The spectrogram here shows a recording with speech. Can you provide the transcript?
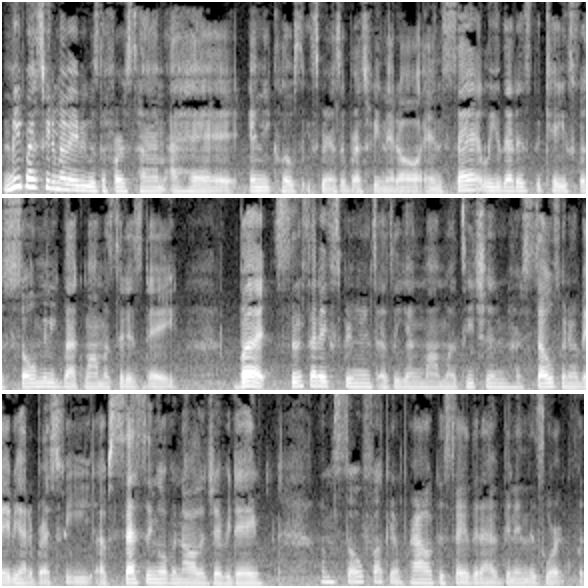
me breastfeeding my baby was the first time I had any close experience with breastfeeding at all. And sadly, that is the case for so many black mamas to this day. But since that experience as a young mama, teaching herself and her baby how to breastfeed, obsessing over knowledge every day, I'm so fucking proud to say that I've been in this work for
